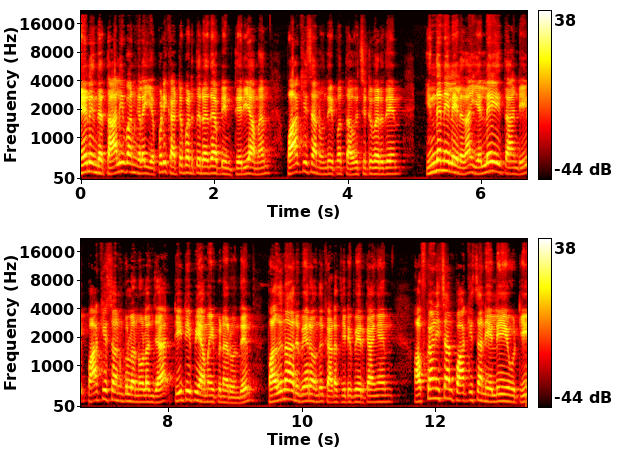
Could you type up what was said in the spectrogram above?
மேலும் இந்த தாலிபான்களை எப்படி கட்டுப்படுத்துறது அப்படின்னு தெரியாமல் பாகிஸ்தான் வந்து இப்போ தவிச்சிட்டு வருது. இந்த நிலையில தான் எல்லையை தாண்டி பாகிஸ்தானுக்குள்ள நுழைஞ்ச டிடிபி அமைப்பினர் வந்து பதினாறு பேரை வந்து கடத்திட்டு போயிருக்காங்க. ஆப்கானிஸ்தான் பாகிஸ்தான் எல்லையை ஒட்டி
